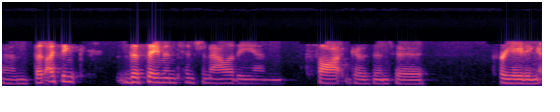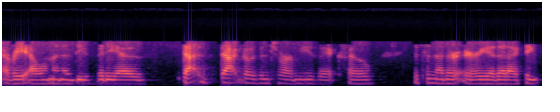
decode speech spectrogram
Um, but I think the same intentionality and thought goes into creating every element of these videos. That that goes into our music. So it's another area that I think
